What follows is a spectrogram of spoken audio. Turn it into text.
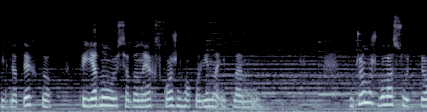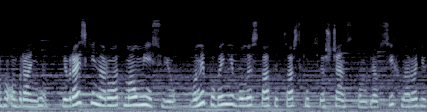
і для тих, хто приєднувався до них з кожного коліна і племені. У чому ж була суть цього обрання? Єврейський народ мав місію. Вони повинні були стати царським священством для всіх народів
